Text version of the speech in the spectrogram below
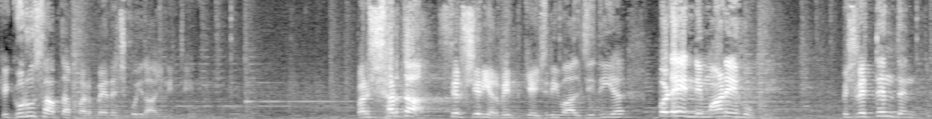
ਕਿ ਗੁਰੂ ਸਾਹਿਬ ਦਾ ਪਰਬ ਇਹਦੇ 'ਚ ਕੋਈ ਰਾਜਨੀਤੀ ਨਹੀਂ। ਪਰ ਸ਼ਰਧਾ ਸਿਰਫ ਸ਼੍ਰੀ ਅਰਵਿੰਦ ਕੇਜਰੀਵਾਲ ਜੀ ਦੀ ਹੈ। ਬੜੇ ਨਿਮਾਣੇ ਹੋ ਕੇ ਪਿਛਲੇ 3 ਦਿਨ ਤੋਂ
